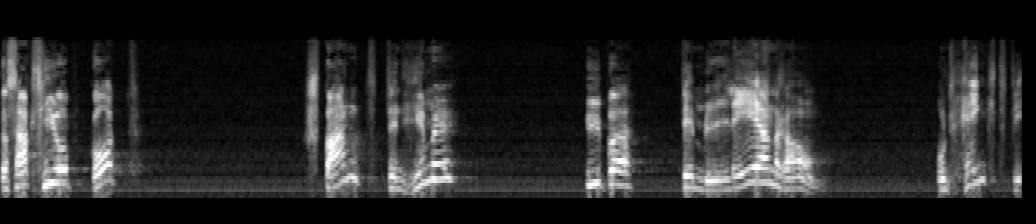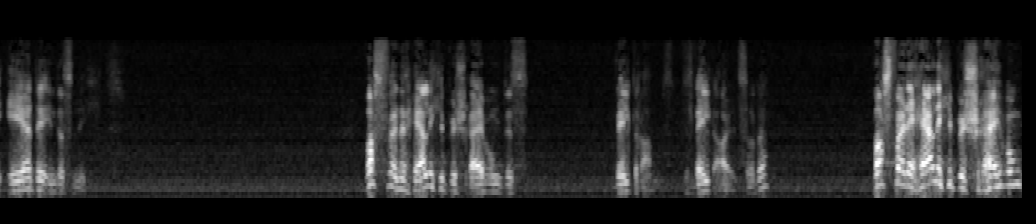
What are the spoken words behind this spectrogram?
Da sagt Hiob, Gott spannt den Himmel über dem leeren Raum und hängt die Erde in das Nichts. Was für eine herrliche Beschreibung des Weltraums, des Weltalls, oder? Was für eine herrliche Beschreibung,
